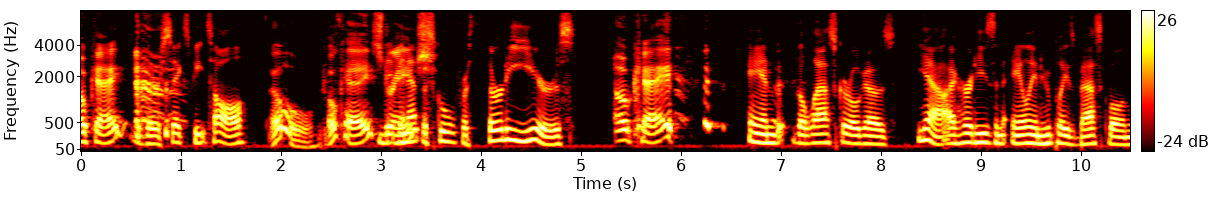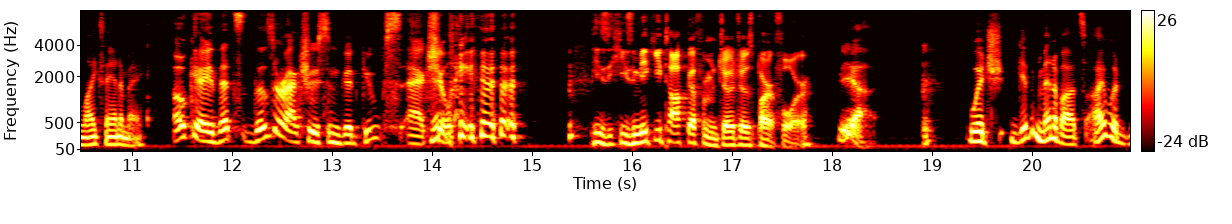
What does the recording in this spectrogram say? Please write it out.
Okay, They're six feet tall. oh, okay. They've been at the school for thirty years, okay. and the last girl goes, "Yeah, I heard he's an alien who plays basketball and likes anime." Okay, that's those are actually some good goofs. Actually, He's he's Mikitaka from JoJo's Part Four. yeah. Which, given Medabots, I would,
